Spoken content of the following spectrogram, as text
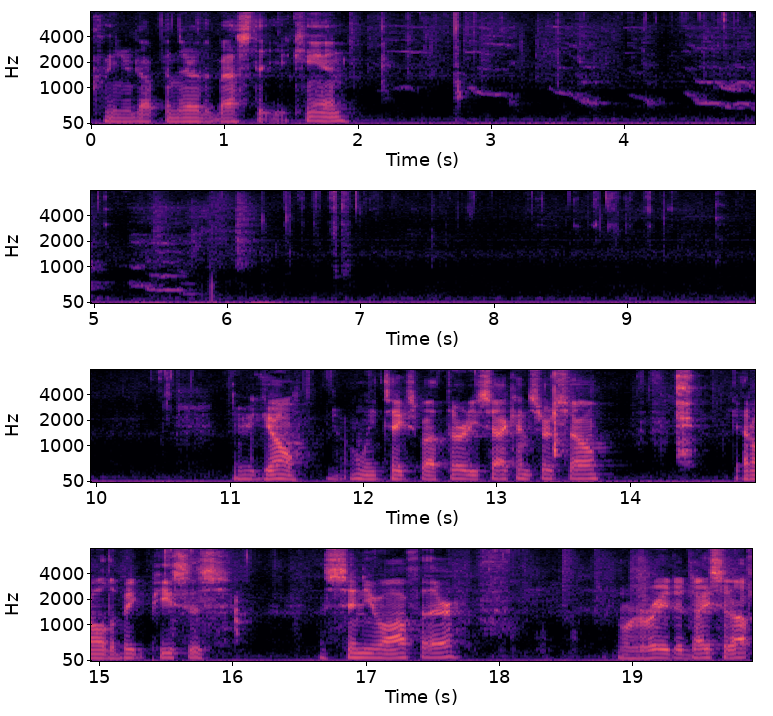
Clean it up in there the best that you can. There you go. It only takes about 30 seconds or so. Got all the big pieces of sinew off of there. We're ready to dice it up.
